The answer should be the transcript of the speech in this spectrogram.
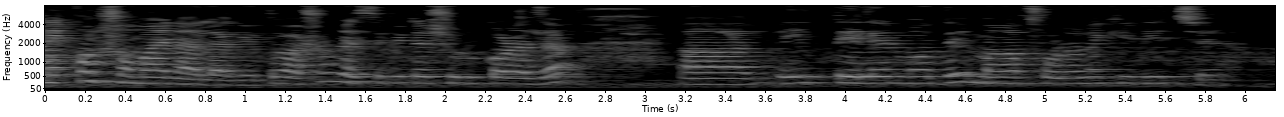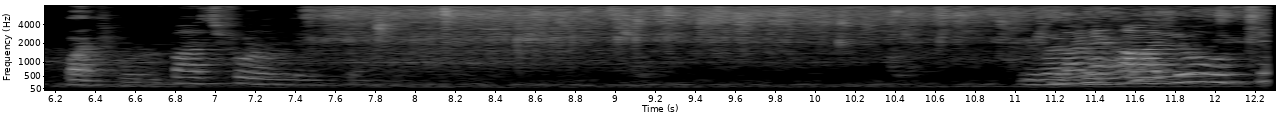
অনেকক্ষণ সময় না লাগে তো আসুন রেসিপিটা শুরু করা যাক। এই তেলের মধ্যে মা ফোড়নে কি দিচ্ছে? পাঁচ ফোড়ন। পাঁচ ফোড়ন দিচ্ছে। মানে আলু উচ্ছে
